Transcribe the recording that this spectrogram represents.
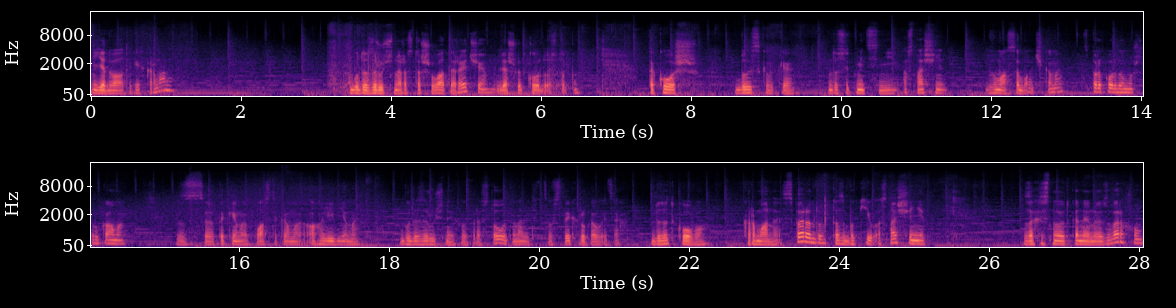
Є два таких кармани. Буде зручно розташувати речі для швидкого доступу. Також блискавки досить міцні, оснащені двома собачками з паракордовими шнурками, з такими пластиковими оголів'ями. Буде зручно їх використовувати навіть в товстих рукавицях. Додатково кармани спереду та з боків оснащені захисною тканиною зверху,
